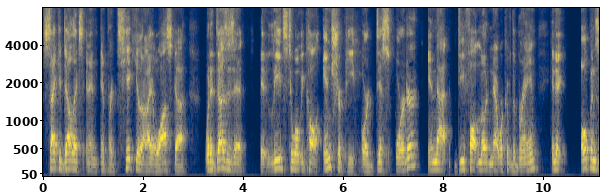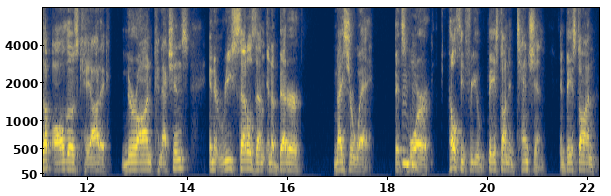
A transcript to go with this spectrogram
Psychedelics and in, in particular ayahuasca what it does is it it leads to what we call entropy or disorder in that default mode network of the brain. And it opens up all those chaotic neuron connections and it resettles them in a better nicer way that's Mhm. more healthy for you based on intention and based on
